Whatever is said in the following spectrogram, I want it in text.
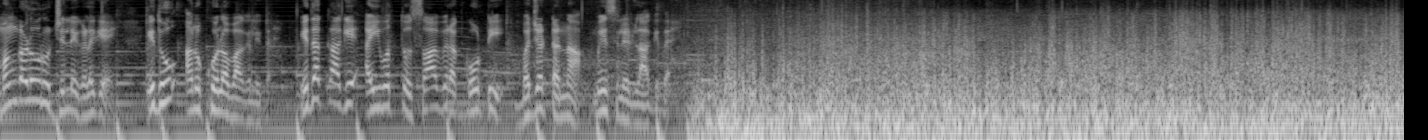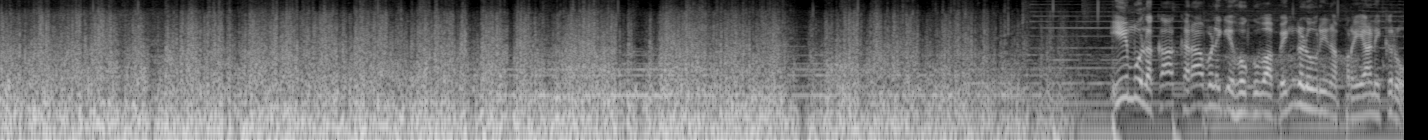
ಮಂಗಳೂರು ಜಿಲ್ಲೆಗಳಿಗೆ ಇದು ಅನುಕೂಲವಾಗಲಿದೆ. ಇದಕ್ಕಾಗಿ ಐವತ್ತು ಸಾವಿರ ಕೋಟಿ ಬಜೆಟ್ ಅನ್ನ ಮೀಸಲಿಡಲಾಗಿದೆ. ಈ ಮೂಲಕ ಕರಾವಳಿಗೆ ಹೋಗುವ ಬೆಂಗಳೂರಿನ ಪ್ರಯಾಣಿಕರು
